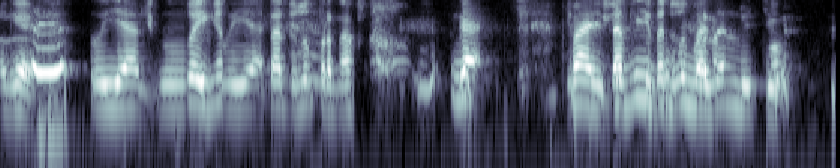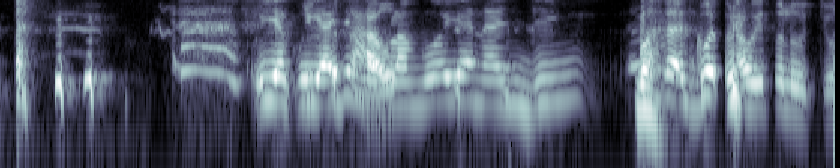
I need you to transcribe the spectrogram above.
Oke, Uya gue inget Uya kita dulu pernah Enggak, Kita- tapi kita itu dulu pembahasan lucu. Uya kuya aja nggak tahu. flamboyan anjing. Enggak, gue tahu itu lucu.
